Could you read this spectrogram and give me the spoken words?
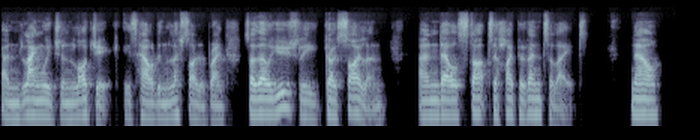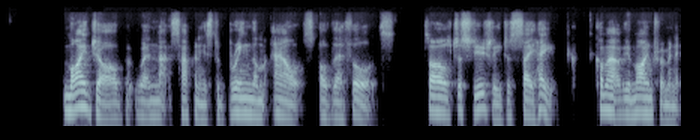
and language and logic is held in the left side of the brain. So they'll usually go silent and they'll start to hyperventilate. Now my job when that's happening is to bring them out of their thoughts. So i'll just usually just say hey come out of your mind for a minute.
